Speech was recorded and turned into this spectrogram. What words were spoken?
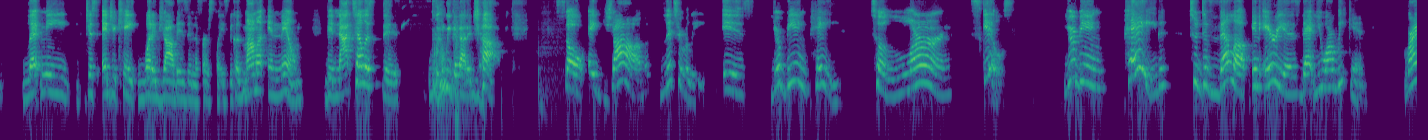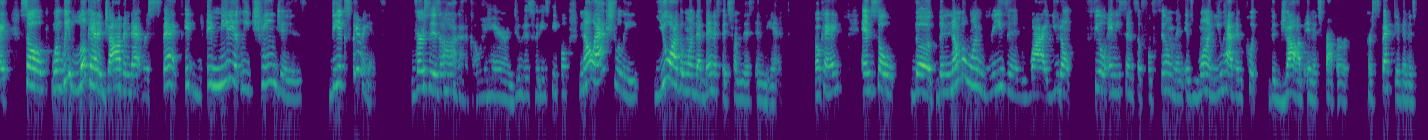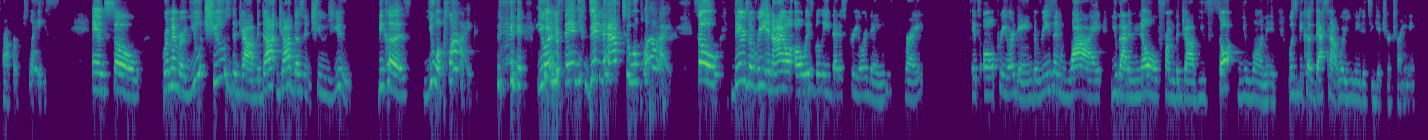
let me just educate what a job is in the first place because mama and them did not tell us this when we got a job so a job literally is you're being paid to learn skills. You're being paid to develop in areas that you are weak in. Right? So when we look at a job in that respect, it immediately changes the experience versus, oh, I gotta go in here and do this for these people. No, actually, you are the one that benefits from this in the end. Okay. And so the the number one reason why you don't feel any sense of fulfillment is one you haven't put the job in its proper perspective in its proper place and so remember you choose the job the do- job doesn't choose you because you applied you understand you didn't have to apply so there's a re and i always believe that it's preordained right it's all preordained. The reason why you got to know from the job you thought you wanted was because that's not where you needed to get your training.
